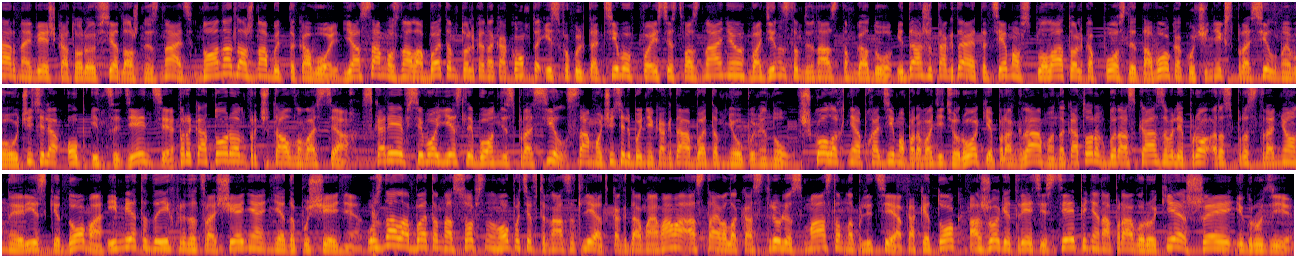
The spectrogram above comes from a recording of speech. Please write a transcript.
элементарная вещь, которую все должны знать, но она должна быть таковой. Я сам узнал об этом только на каком-то из факультативов по естествознанию в 11-12 году. И даже тогда эта тема всплыла только после того, как ученик спросил моего учителя об инциденте, про который он прочитал в новостях. Скорее всего, если бы он не спросил, сам учитель бы никогда об этом не упомянул. В школах необходимо проводить уроки, программы, на которых бы рассказывали про распространенные риски дома и методы их предотвращения, недопущения. Узнал об этом на собственном опыте в 13 лет, когда моя мама оставила кастрюлю с маслом на плите. Как итог, ожоги третьей степени на правой руке, шее и груди.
